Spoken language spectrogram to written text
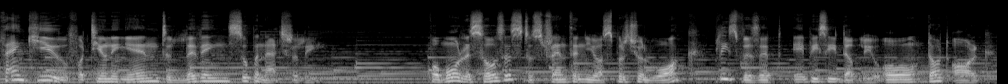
Thank you for tuning in to Living Supernaturally. For more resources to strengthen your spiritual walk, please visit apcwo.org.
